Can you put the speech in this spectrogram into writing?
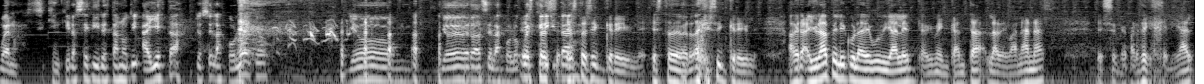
bueno, si quien quiera seguir esta noticia, ahí está, yo se las coloco. Yo, yo de verdad se las coloco esto Es, esto es increíble, esto de verdad que es increíble. A ver, hay una película de Woody Allen que a mí me encanta, la de Bananas, me parece que genial.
